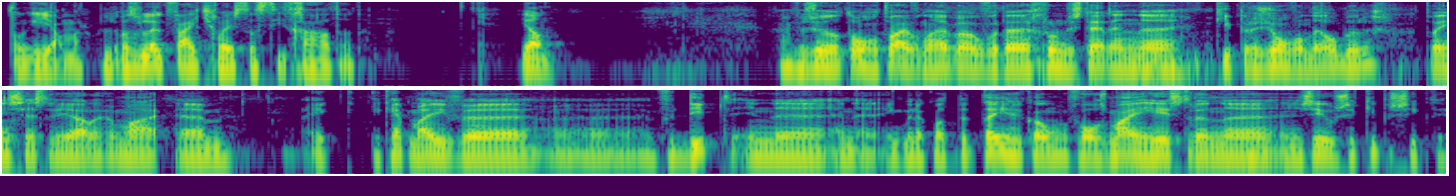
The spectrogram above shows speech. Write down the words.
vond ik jammer. Het was een leuk feitje geweest als hij het gehaald had. Jan. We zullen het ongetwijfeld nog hebben over de Groene Ster en uh, keeper John van Delburg, 62-jarige. Maar um, ik, ik heb me even uh, verdiept in de, en uh, ik ben ook wat tegengekomen. Volgens mij heerst er een, een Zeeuwse keepersziekte.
